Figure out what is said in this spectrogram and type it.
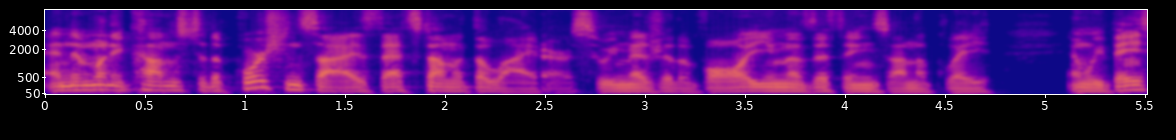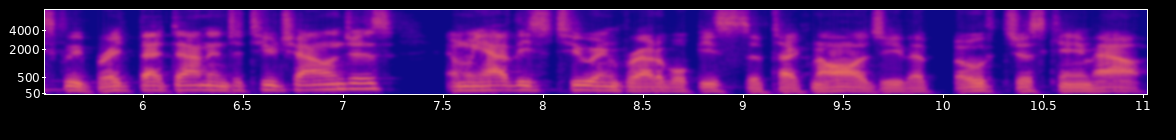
And then when it comes to the portion size, that's done with the LiDAR. So we measure the volume of the things on the plate. And we basically break that down into two challenges. And we have these two incredible pieces of technology that both just came out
